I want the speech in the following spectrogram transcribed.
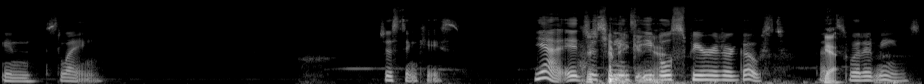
in slang? Just in case. Yeah, it Just means Jamaican, yeah. evil spirit or ghost. Yeah. That's what it means.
